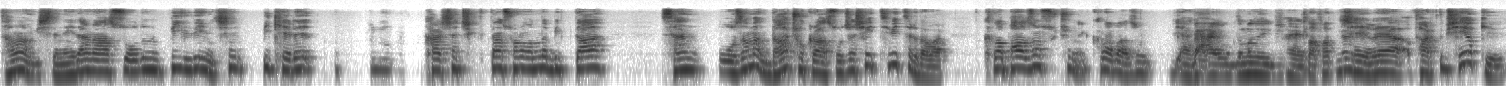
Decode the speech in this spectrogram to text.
tamam işte neyden rahatsız olduğunu bildiğin için bir kere karşına çıktıktan sonra onunla bir daha sen o zaman daha çok rahatsız olacağın şey Twitter'da var. Clubhouse'un suçu ne? Clubhouse'un yani Ben Hayır. laf atmıyorum. şey veya farklı bir şey yok ki.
